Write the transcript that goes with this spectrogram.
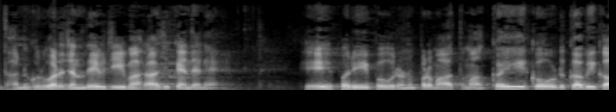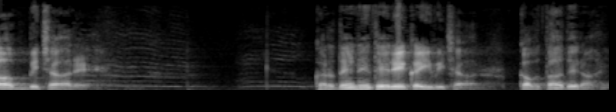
ਧੰਨ ਗੁਰੂ ਅਰਜਨ ਦੇਵ ਜੀ ਮਹਾਰਾਜ ਕਹਿੰਦੇ ਨੇ हे ਪਰਿਪੂਰਨ ਪ੍ਰਮਾਤਮਾ, ਕਈ ਕੋਟ ਕਵੀ ਕਾ ਵਿਚਾਰੇ। ਕਰਦੇ ਨੇ ਤੇਰੇ ਕਈ ਵਿਚਾਰ, ਕਵਤਾ ਦੇ ਰਾਹੀਂ।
